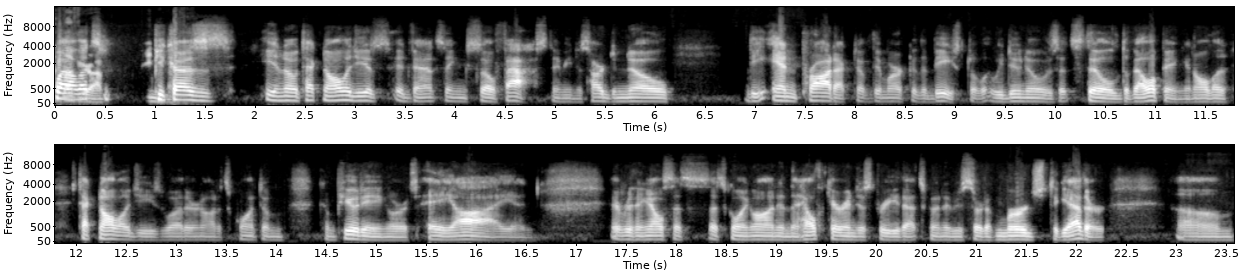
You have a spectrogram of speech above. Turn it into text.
Well, love your that's op- opinion on it. because you know technology is advancing so fast. I mean, it's hard to know the end product of the mark of the beast. But what we do know is it's still developing, and all the technologies, whether or not it's quantum computing or it's AI and everything else that's that's going on in the healthcare industry, that's going to be sort of merged together. Um,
